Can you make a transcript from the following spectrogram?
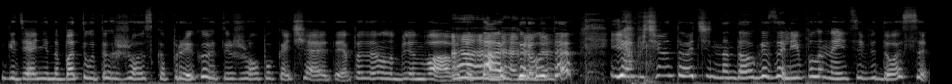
где они на батутах жестко прыгают и жопу качают. И я подумала, блин, вау, это а, так круто. И я почему-то очень надолго залипала на эти видосы.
